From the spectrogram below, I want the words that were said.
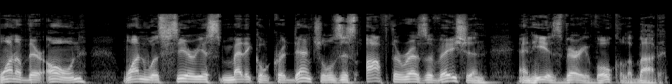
one of their own, one with serious medical credentials, is off the reservation, and he is very vocal about it.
